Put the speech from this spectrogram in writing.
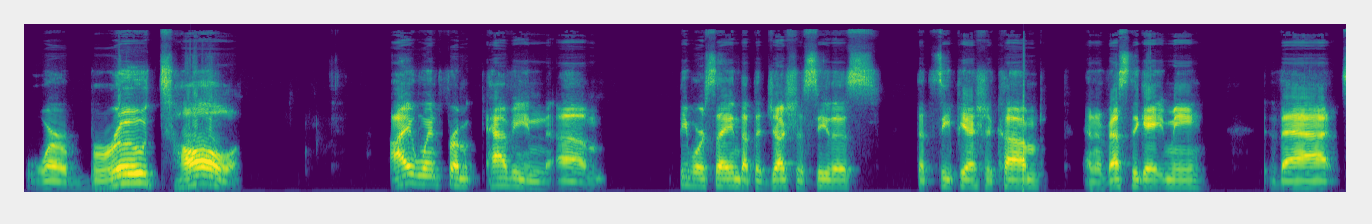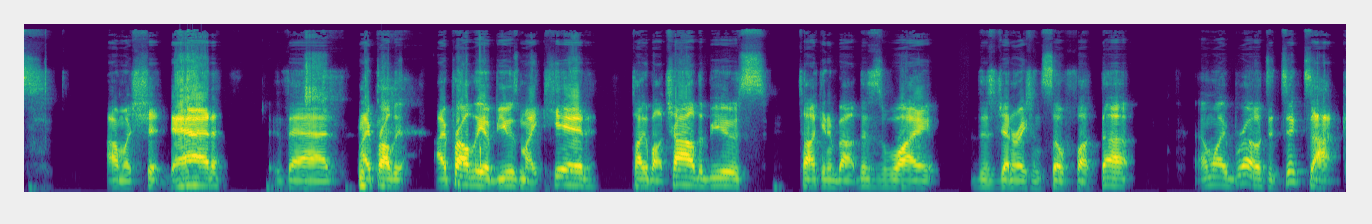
were brutal. I went from having um, people were saying that the judge should see this, that CPS should come and investigate me, that I'm a shit dad, that I probably I probably abused my kid, talking about child abuse, talking about this is why this generation's so fucked up. I'm like, bro, it's a TikTok.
